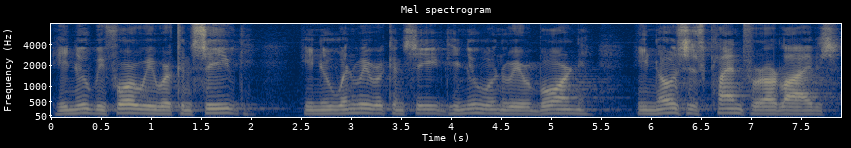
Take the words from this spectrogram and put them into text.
He knew before we were conceived, He knew when we were conceived, He knew when we were born, He knows His plan for our lives,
